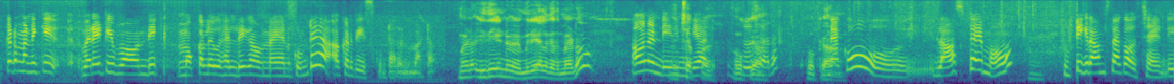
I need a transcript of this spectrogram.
ఎక్కడ మనకి వెరైటీ బాగుంది మొక్కలు హెల్దీగా ఉన్నాయి అనుకుంటే అక్కడ తీసుకుంటాను అనమాట మేడం ఇది ఏంటి మేడం? మిరియాలు కదా మేడం? అవునండి ఇది. మిరియాలు. చూసారా. నాకు లాస్ట్ టైం ఫిఫ్టీ గ్రామ్స్ దాకా వచ్చాయండి.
